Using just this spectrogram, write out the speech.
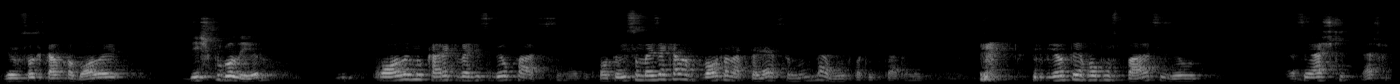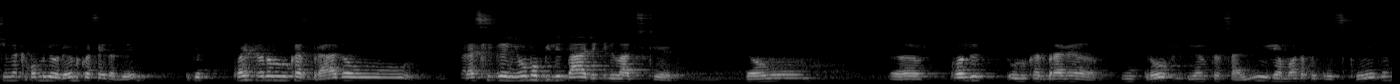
O Diego Souza que tava com a bola, deixa pro goleiro cola no cara que vai receber o passe. Assim. Acho que faltou isso, mas é aquela volta na pressa, não dá muito para criticar também. Felipe Jonathan errou alguns passes, eu assim, acho que, acho que o time acabou melhorando com a saída dele, porque com a entrada do Lucas Braga, o, parece que ganhou mobilidade aquele lado esquerdo. Então, uh, quando o Lucas Braga entrou, o Felipe Jonathan saiu, o Giamota foi para a esquerda.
